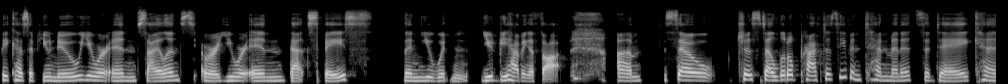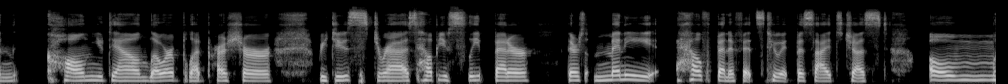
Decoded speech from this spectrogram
because if you knew you were in silence or you were in that space, then you wouldn't, you'd be having a thought. Um, so just a little practice, even 10 minutes a day, can calm you down, lower blood pressure, reduce stress, help you sleep better. There's many health benefits to it besides just um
